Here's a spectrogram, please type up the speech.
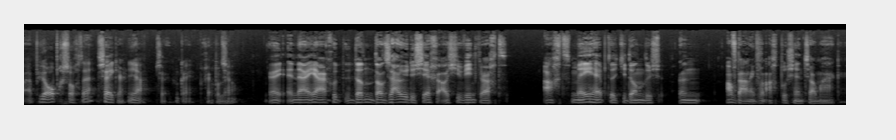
heb je opgezocht hè? zeker. Ja, Zeker. oké. Geen goed probleem. zo. Nee, en nou ja, goed, dan, dan zou je dus zeggen als je windkracht 8 mee hebt, dat je dan dus een afdaling van 8% zou maken.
